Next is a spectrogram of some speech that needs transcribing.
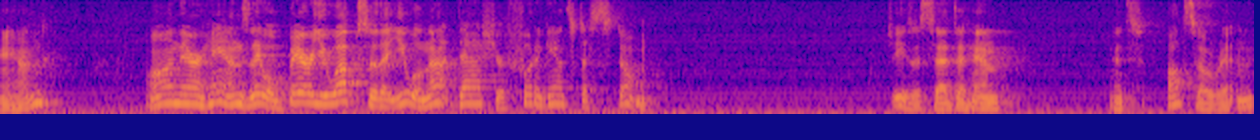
and on their hands they will bear you up so that you will not dash your foot against a stone. Jesus said to him, It's also written,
